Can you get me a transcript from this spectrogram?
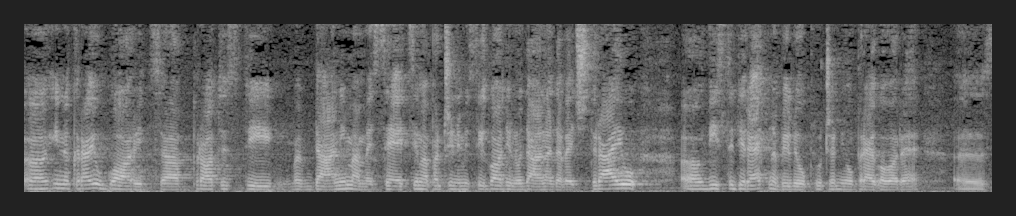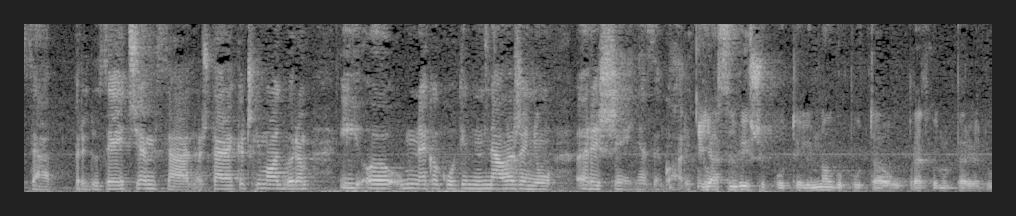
E, I na kraju Gorica, protesti danima, mesecima, pa čini mi se i godinu dana da već traju. vi ste direktno bili uključeni u pregovore sa preduzećem, sa štarekačkim odborom i nekako u tim nalaženju rešenja za Goricu. Ja sam više puta ili mnogo puta u prethodnom periodu,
